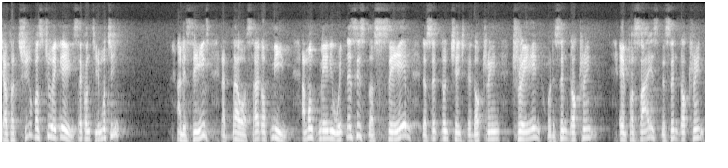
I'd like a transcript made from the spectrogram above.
Chapter 2, verse 2 again, Second Timothy. And the things that thou hast heard of me among many witnesses, the same, the same, don't change the doctrine, train or the same doctrine, emphasize the same doctrine,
